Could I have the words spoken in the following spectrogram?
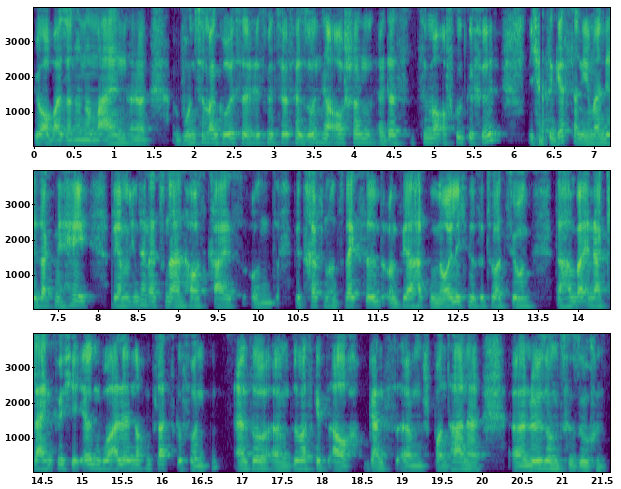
ja, bei so einer normalen äh, Wohnzimmergröße ist mit zwölf Personen ja auch schon äh, das Zimmer oft gut gefüllt. Ich hatte gestern jemanden, der sagt mir, hey, wir haben einen internationalen Hauskreis und wir treffen uns wechselnd und wir hatten neulich eine Situation, da haben wir in der kleinen Küche irgendwo alle noch einen Platz gefunden. Also ähm, sowas gibt's auch, ganz ähm, spontane äh, Lösungen zu suchen.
